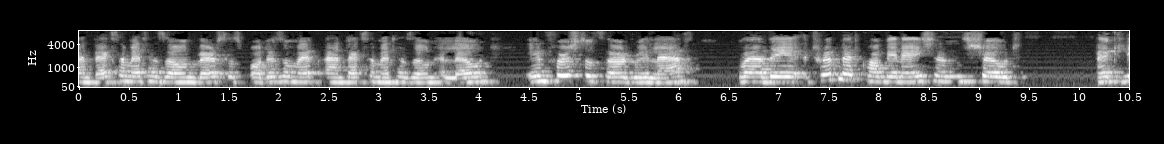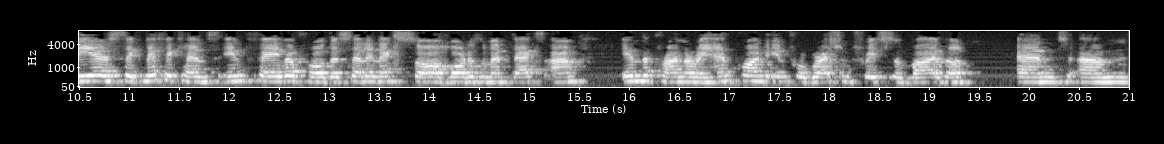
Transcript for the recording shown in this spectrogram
and dexamethasone versus bortezomib and dexamethasone alone in first to third relapse, where the triplet combination showed a clear significance in favor for the selinexor bortezomib dex arm in the primary endpoint in progression-free survival. And um,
